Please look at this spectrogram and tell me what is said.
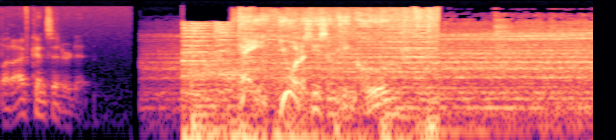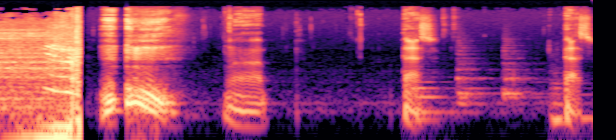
But I've considered it. Hey, you want to see something cool? uh, pass. Pass.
